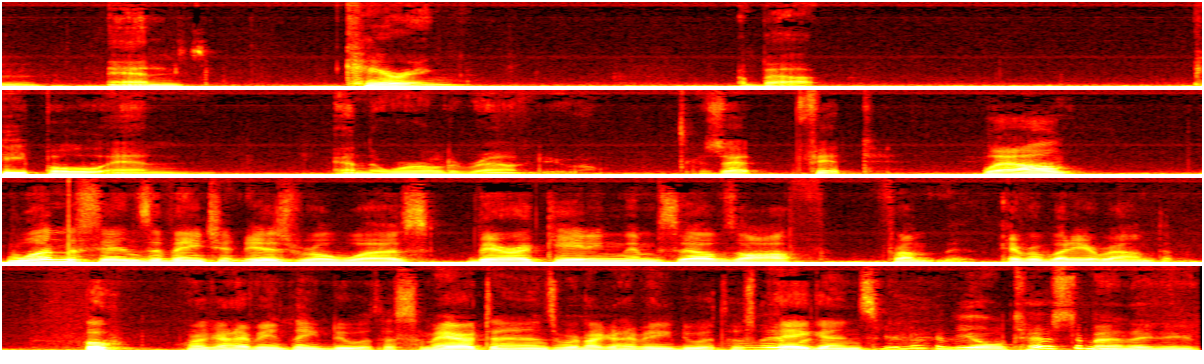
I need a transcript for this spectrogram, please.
Mhm. and caring about people and and the world around you? Does that fit? Well, one of the sins of ancient Israel was barricading themselves off from everybody around them. Oh, we're not going to have anything to do with the Samaritans. We're not going to have anything to do with those Well, would- pagans. you look at the Old Testament, and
